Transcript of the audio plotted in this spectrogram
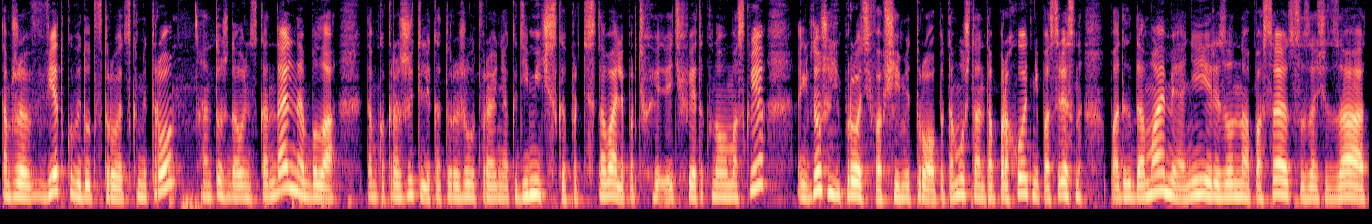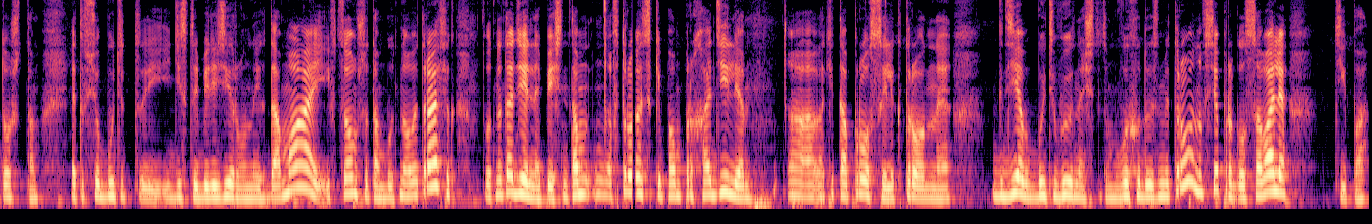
Там же ветку ведут в Троицкое метро. Она тоже довольно скандальная была. Там как раз жители, которые живут в районе Академической, протестовали против этих веток в Новой Москве. Не потому что они против вообще метро, а потому что она там проходит непосредственно под их домами. Они резонно опасаются, значит, за то, что там это все будет и дестабилизированы их дома, и в целом, что там будет новый трафик. Вот, но это отдельная песня. Там в Троицке, по-моему, проходили а, какие-то опросы электронные где быть вы, значит, этому выходу из метро, но все проголосовали типа,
